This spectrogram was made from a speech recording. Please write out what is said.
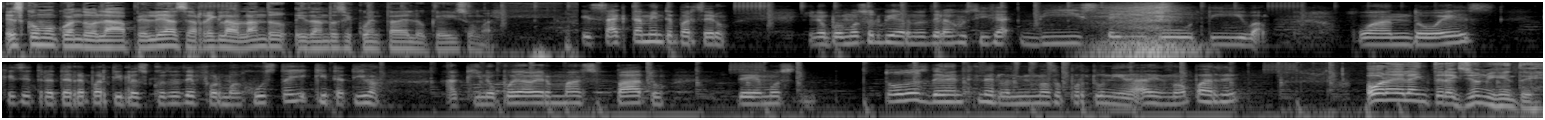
Es como cuando la pelea se arregla hablando y dándose cuenta de lo que hizo mal. Exactamente, parcero. Y no podemos olvidarnos de la justicia distributiva, cuando es que se trata de repartir las cosas de forma justa y equitativa Aquí no puede haber más pato. Debemos, todos deben tener las mismas oportunidades, ¿no, parce? Hora de la interacción, mi gente.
